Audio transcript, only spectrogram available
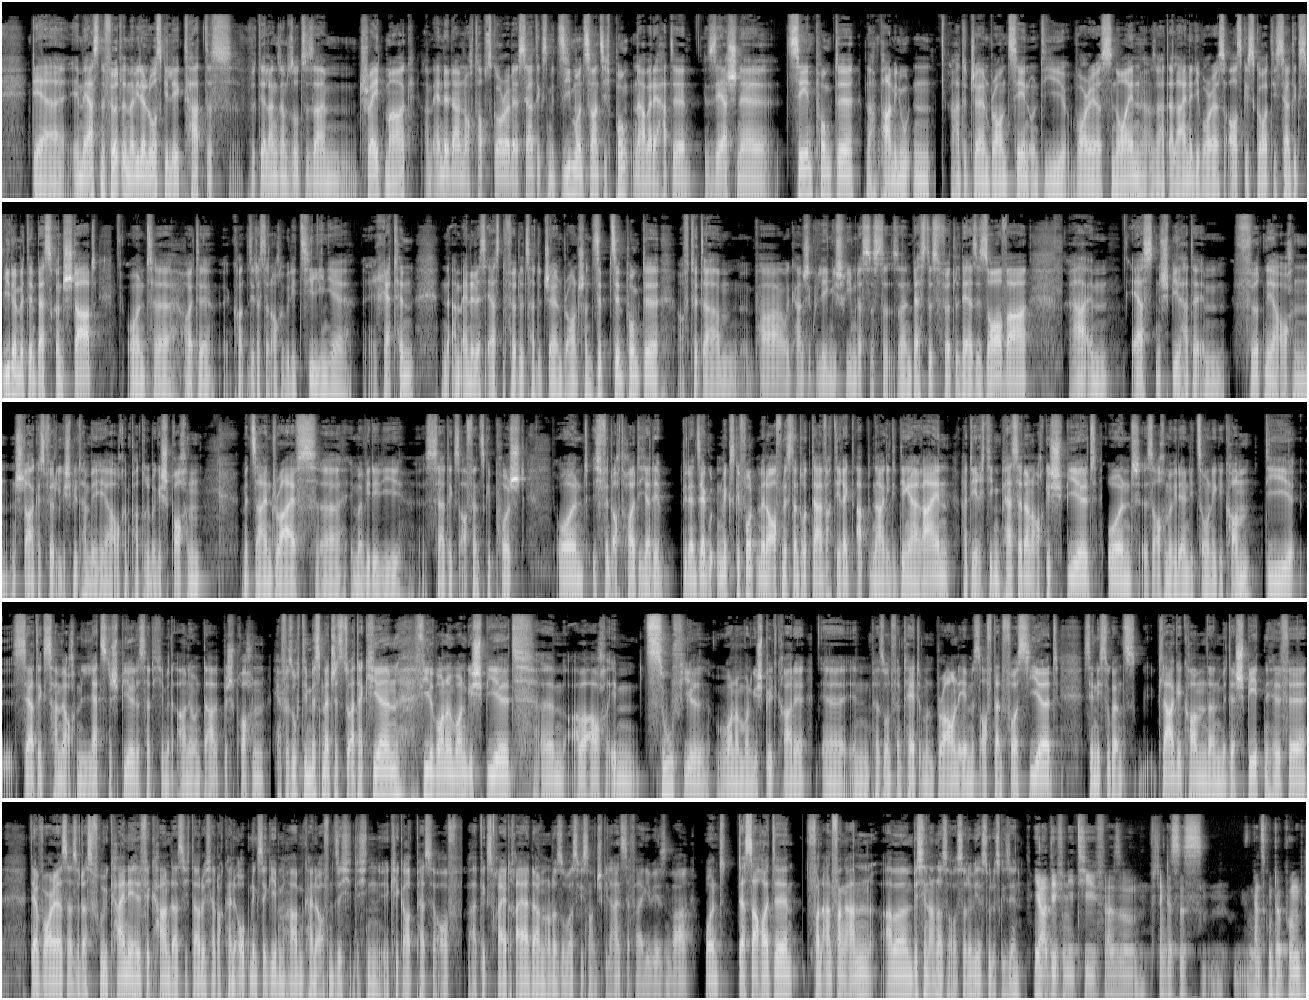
der im ersten Viertel mal wieder losgelegt hat. Das wird ja langsam so zu seinem Trademark. Am Ende dann auch Topscorer der Celtics mit 27 Punkten, aber der hatte sehr schnell 10 Punkte. Nach ein paar Minuten hatte Jalen Brown 10 und die Warriors 9. Also hat alleine die Warriors ausgescored. Die Celtics wieder mit dem besseren Start. Und äh, heute konnten sie das dann auch über die Ziellinie retten. Am Ende des ersten Viertels hatte Jalen Brown schon 17 Punkte. Auf Twitter haben ein paar amerikanische Kollegen geschrieben, dass das sein bestes Viertel der Saison war. Ja, im ersten Spiel hatte im vierten Jahr auch ein, ein starkes Viertel gespielt, haben wir hier auch im Pod drüber gesprochen. Mit seinen Drives äh, immer wieder die Celtics Offense gepusht. Und ich finde auch heute ja die, wieder einen sehr guten Mix gefunden. Wenn er offen ist, dann drückt er einfach direkt ab, nagelt die Dinger rein, hat die richtigen Pässe dann auch gespielt und ist auch immer wieder in die Zone gekommen. Die Celtics haben ja auch im letzten Spiel, das hatte ich hier mit Arne und David besprochen, ja, versucht die Mismatches zu attackieren, viel One-on-One -on -One gespielt, ähm, aber auch eben zu viel One-on-One -on -One gespielt, gerade äh, in Person von Tatum und Brown eben ist oft dann forciert, sind nicht so ganz klar gekommen, dann mit der späten Hilfe der Warriors, also dass früh keine Hilfe kam, dass sich dadurch halt auch keine Openings ergeben haben, keine offensichtlichen Kickout-Pässe auf halbwegs freie Dreier dann oder sowas, wie es noch in Spiel 1 der Fall gewesen war. Und das sah heute von Anfang an aber ein bisschen anders aus, oder? Wie hast du das gesehen? Ja, definitiv. Also ich denke, das ist ein ganz guter Punkt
